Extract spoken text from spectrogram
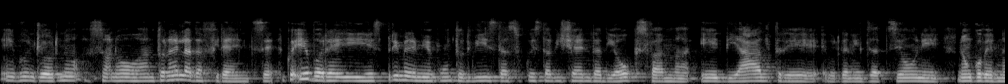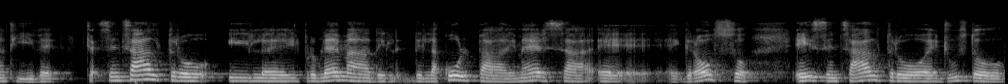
E buongiorno, sono Antonella da Firenze. Io vorrei esprimere il mio punto di vista su questa vicenda di Oxfam e di altre organizzazioni non governative. Cioè, senz'altro il, il problema del, della colpa emersa è, è grosso e senz'altro è giusto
